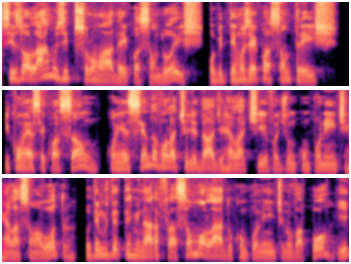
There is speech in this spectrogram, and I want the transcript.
Se isolarmos YA da equação 2, obtemos a equação 3. E com essa equação, conhecendo a volatilidade relativa de um componente em relação a outro, podemos determinar a fração molar do componente no vapor, y,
